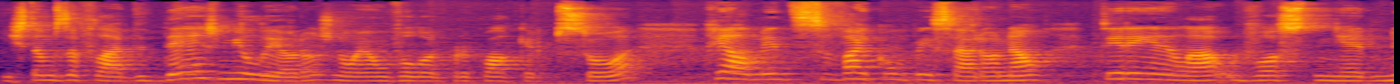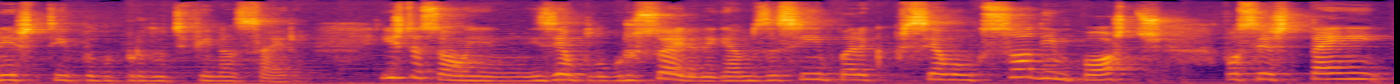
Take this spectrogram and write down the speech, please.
e estamos a falar de 10 mil euros, não é um valor para qualquer pessoa, realmente se vai compensar ou não terem lá o vosso dinheiro neste tipo de produto financeiro. Isto é só um exemplo grosseiro, digamos assim, para que percebam que só de impostos vocês têm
